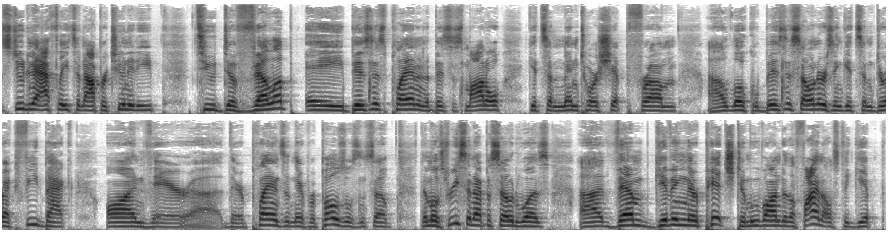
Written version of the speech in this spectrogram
student athletes an opportunity to develop a business plan and a business model, get some mentorship from uh, local business owners, and get some direct feedback on their uh, their plans and their proposals. And so the most recent episode was uh, them giving their pitch to move on to the finals to get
